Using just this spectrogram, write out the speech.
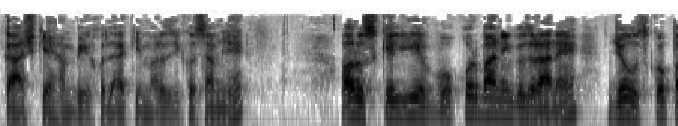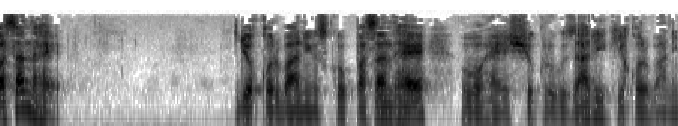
کاش کے ہم بھی خدا کی مرضی کو سمجھے اور اس کے لیے وہ قربانی گزرانے جو اس کو پسند ہے۔ جو قربانی اس کو پسند ہے، وہ ہے شکر گزاری کی قربانی۔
